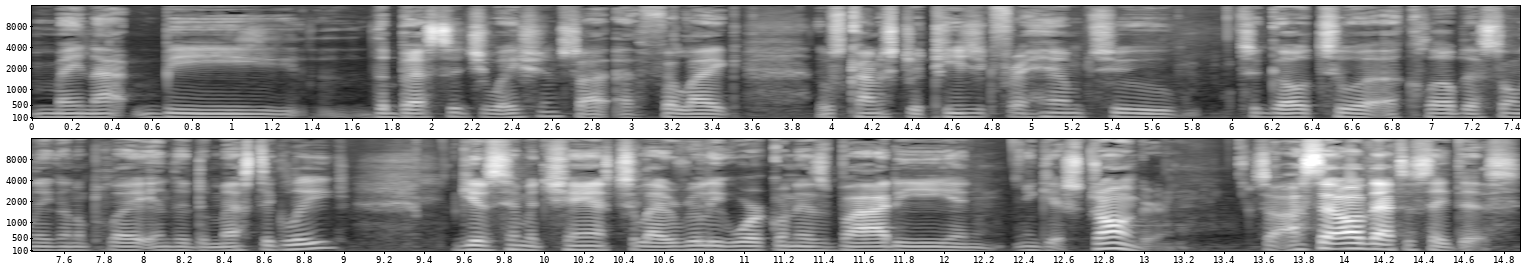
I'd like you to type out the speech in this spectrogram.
may not be the best situation. So I, I, feel like it was kind of strategic for him to to go to a, a club that's only going to play in the domestic league. Gives him a chance to like really work on his body and, and get stronger. So I said all that to say this.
